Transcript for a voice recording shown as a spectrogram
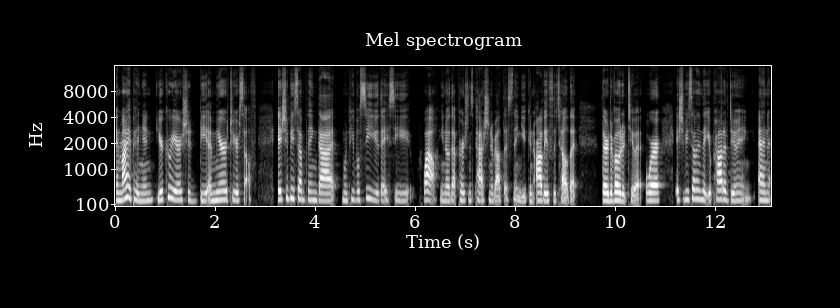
In my opinion, your career should be a mirror to yourself. It should be something that when people see you, they see, wow, you know, that person's passionate about this thing. You can obviously tell that they're devoted to it. Or it should be something that you're proud of doing. And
